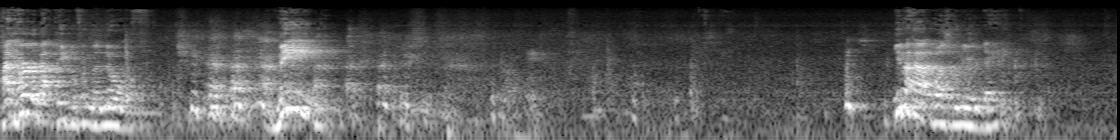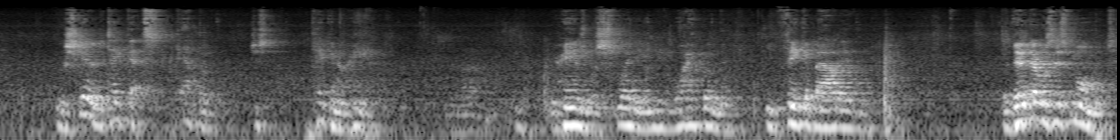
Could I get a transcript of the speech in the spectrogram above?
I'd heard about people from the north. mean. You know how it was when you were dating. You were scared to take that step of just taking her hand. Your hands were sweaty and you'd wipe them and you'd think about it. But then there was this moment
